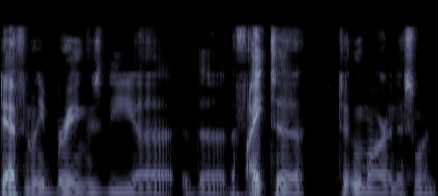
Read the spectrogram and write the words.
definitely brings the uh the the fight to to Umar in this one.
